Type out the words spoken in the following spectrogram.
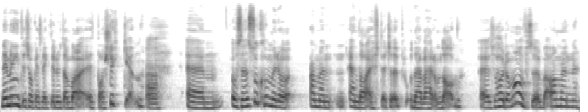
Nej men inte tjocka släkten utan bara ett par stycken. Ja. Ehm, och sen så kommer då, ja men en dag efter typ, och det här var häromdagen, uh, så hörde de av sig och bara, ja men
